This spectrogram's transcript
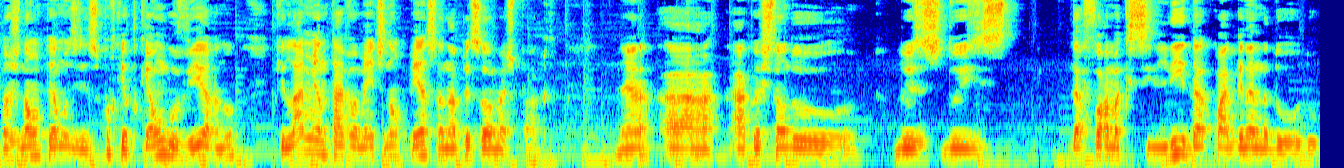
Nós não temos isso. Por quê? Porque é um governo que lamentavelmente não pensa na pessoa mais pobre. Né? A, a questão do, dos, dos da forma que se lida com a grana do, do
